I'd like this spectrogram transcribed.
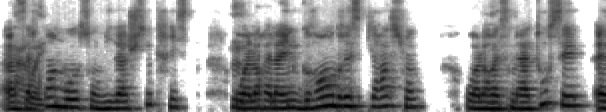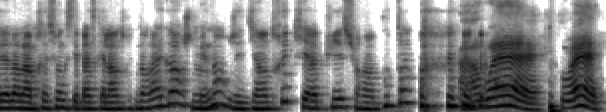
à ah certains mots, son visage se crispe, ou hmm. alors elle a une grande respiration, ou alors elle se met à tousser. Elle, elle a l'impression que c'est parce qu'elle a un truc dans la gorge. Mais non, j'ai dit un truc qui a appuyé sur un bouton. ah ouais, ouais.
